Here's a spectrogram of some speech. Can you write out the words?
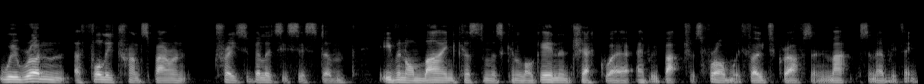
we run a fully transparent traceability system even online, customers can log in and check where every batch was from with photographs and maps and everything.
